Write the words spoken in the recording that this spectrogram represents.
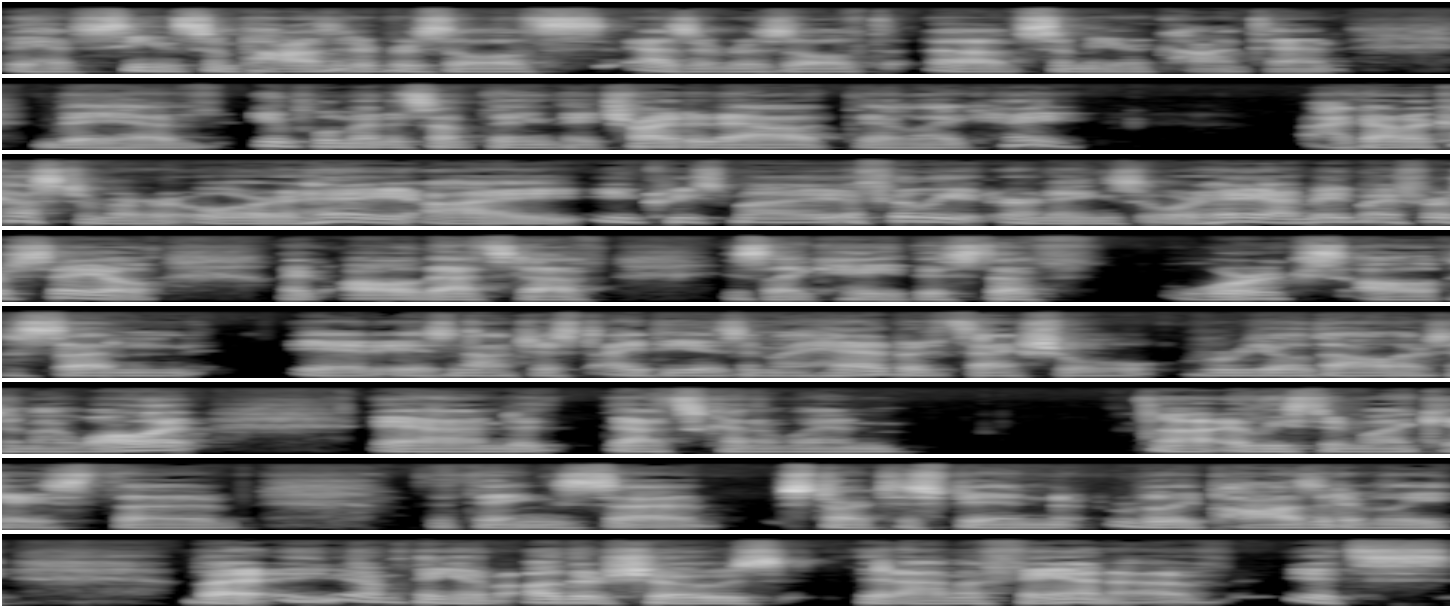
they have seen some positive results as a result of some of your content. They have implemented something, they tried it out, they're like, hey, I got a customer, or hey, I increased my affiliate earnings, or hey, I made my first sale. Like all of that stuff is like, hey, this stuff works. All of a sudden, it is not just ideas in my head, but it's actual real dollars in my wallet. And that's kind of when uh, at least in my case, the the things uh, start to spin really positively. But I'm thinking of other shows that I'm a fan of. It's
